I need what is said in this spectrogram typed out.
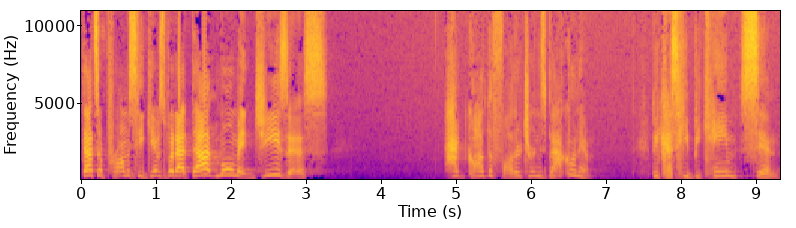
That's a promise he gives. But at that moment, Jesus had God the Father turn his back on him because he became sin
